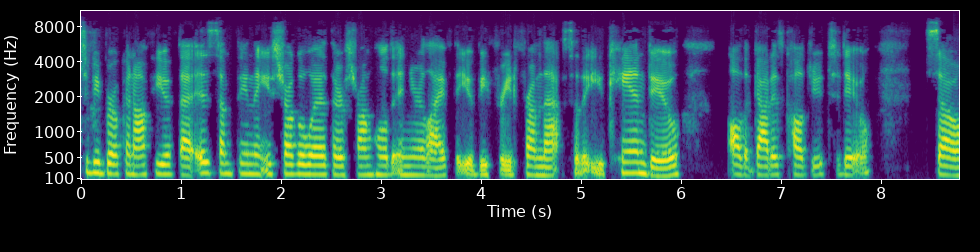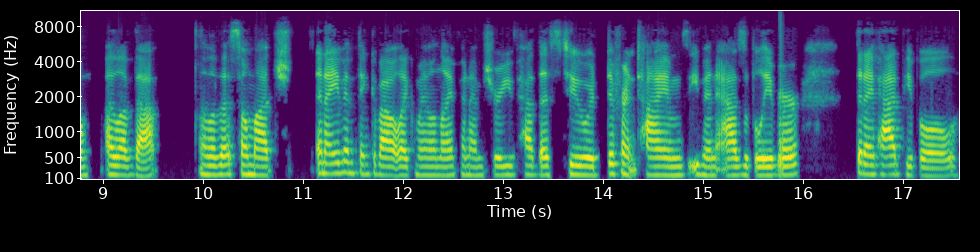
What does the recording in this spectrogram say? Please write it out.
to be broken off you if that is something that you struggle with or stronghold in your life, that you'd be freed from that so that you can do all that God has called you to do. So I love that. I love that so much. And I even think about like my own life, and I'm sure you've had this too, or different times, even as a believer, that I've had people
